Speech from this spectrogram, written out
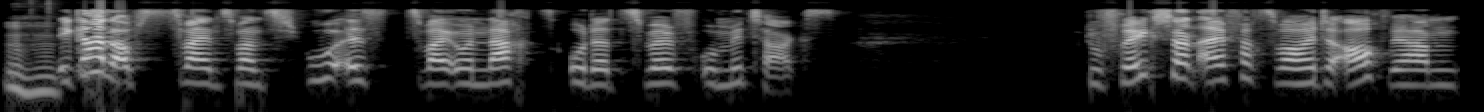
Mhm. Egal, ob es 22 Uhr ist, 2 Uhr nachts oder 12 Uhr mittags. Du fragst dann einfach, es war heute auch, wir haben,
